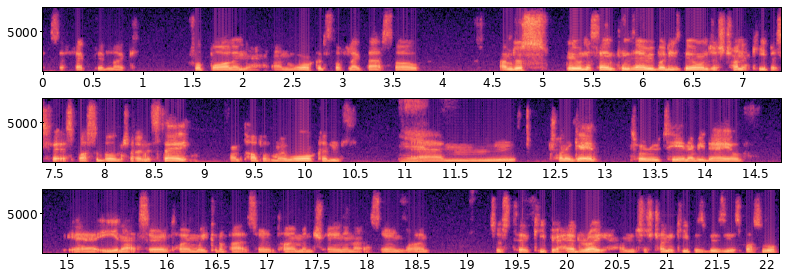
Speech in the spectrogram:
it's affected like football and and work and stuff like that. So I'm just doing the same things everybody's doing, just trying to keep as fit as possible and trying to stay on top of my work and Yeah. um, trying to get into a routine every day of uh, eating at a certain time, waking up at a certain time, and training at a certain time, just to keep your head right and just trying to keep as busy as possible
